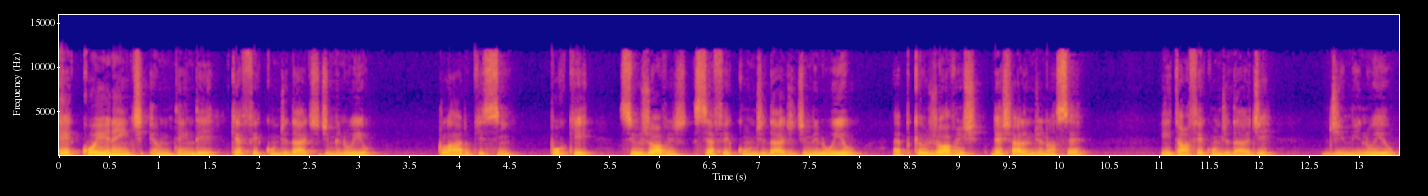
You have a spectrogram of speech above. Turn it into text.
é coerente eu entender que a fecundidade diminuiu? Claro que sim. Por quê? Se os jovens, se a fecundidade diminuiu, é porque os jovens deixaram de nascer. Então a fecundidade diminuiu.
